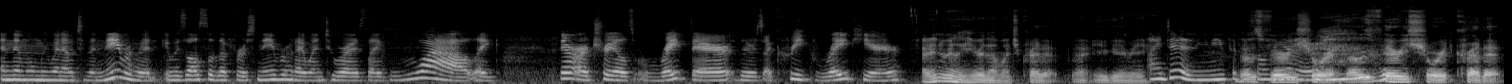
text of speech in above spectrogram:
And then when we went out to the neighborhood, it was also the first neighborhood I went to where I was like, wow, like there are trails right there. There's a creek right here. I didn't really hear that much credit that you gave me. I did. You need to put That was very together. short. That was very short credit.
